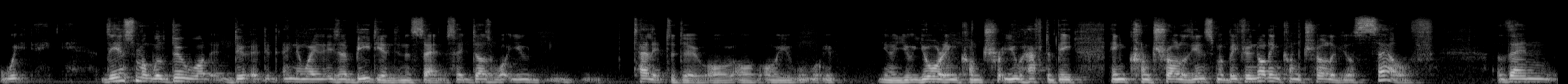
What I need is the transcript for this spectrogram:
we, the instrument will do what it do in a way is obedient in a sense. It does what you tell it to do, or or, or you. You know, you, you're in control. You have to be in control of the instrument. But if you're not in control of yourself, then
